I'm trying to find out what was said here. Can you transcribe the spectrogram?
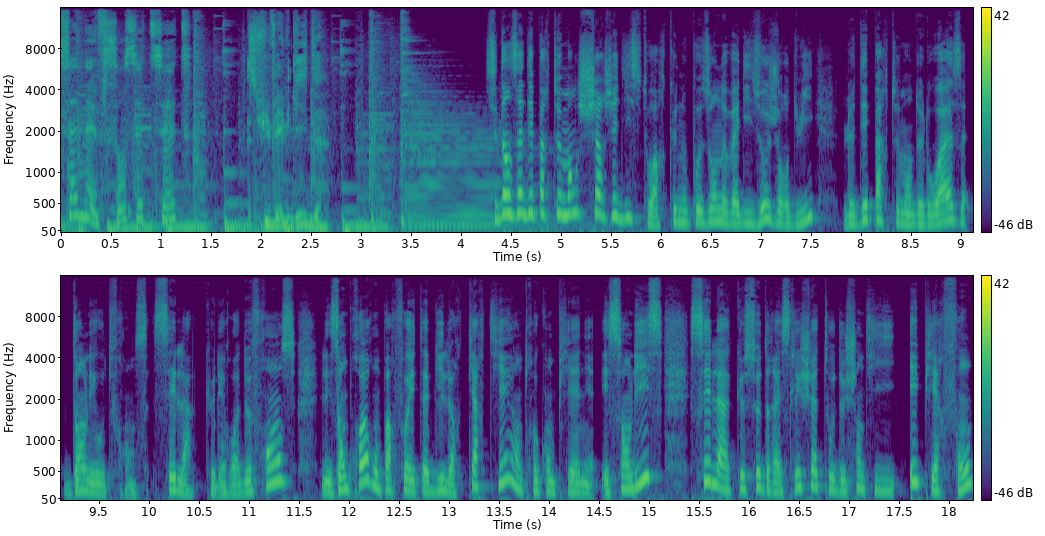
Sanef 177. Suivez le guide. C'est dans un département chargé d'histoire que nous posons nos valises aujourd'hui, le département de l'Oise, dans les Hauts-de-France. C'est là que les rois de France, les empereurs ont parfois établi leur quartier entre Compiègne et Senlis. C'est là que se dressent les châteaux de Chantilly et Pierrefonds.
